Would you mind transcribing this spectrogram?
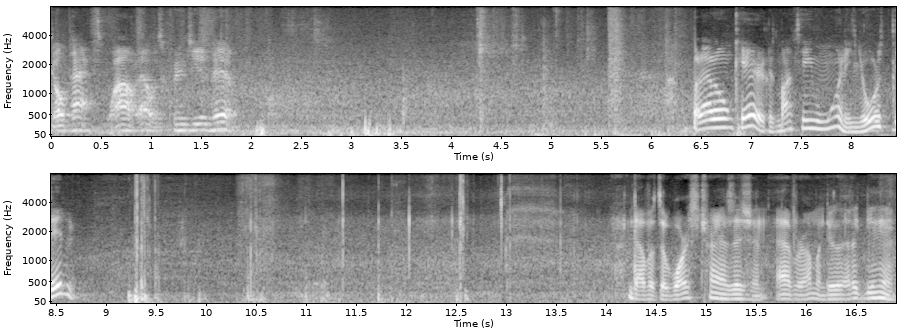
Go Pats. Wow, that was cringy as hell. But I don't care because my team won and yours didn't. That was the worst transition ever. I'm going to do that again.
